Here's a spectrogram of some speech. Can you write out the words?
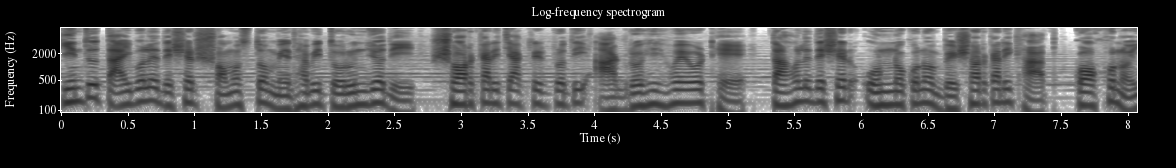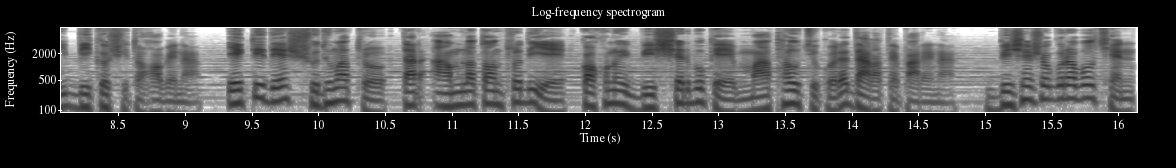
কিন্তু তাই বলে দেশের সমস্ত মেধাবী তরুণ যদি সরকারি চাকরির প্রতি আগ্রহী হয়ে ওঠে, তাহলে দেশের অন্য কোনো বেসরকারি খাত কখনোই বিকশিত হবে না। একটি দেশ শুধুমাত্র তার আমলাতন্ত্র দিয়ে কখনোই বিশ্বের বুকে মাথা উঁচু করে দাঁড়াতে পারে না। বিশেষজ্ঞরা বলছেন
